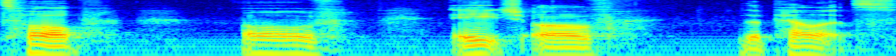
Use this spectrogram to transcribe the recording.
top of each of the pellets.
